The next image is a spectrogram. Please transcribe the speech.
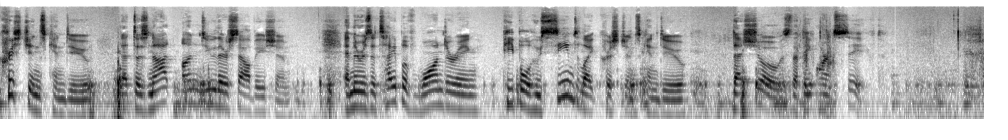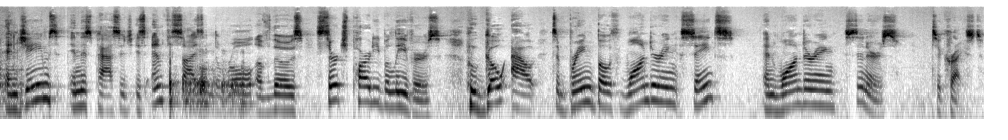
Christians can do that does not undo their salvation. And there is a type of wandering people who seemed like Christians can do that shows that they aren't saved. And James, in this passage, is emphasizing the role of those search party believers who go out to bring both wandering saints and wandering sinners to Christ.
